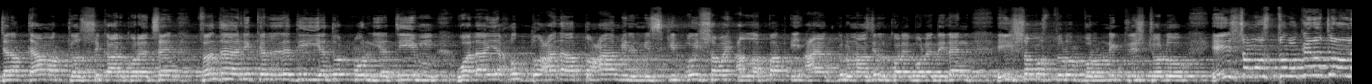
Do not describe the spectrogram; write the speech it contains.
যারা কামতকে অস্বীকার করেছে ওই সময় আল্লাহ পাক এই আয়াতগুলো নাজিল করে বলে দিলেন। এই সমস্ত লোক বড় নিকৃষ্ট লোক। এই সমস্ত লোকের জন্য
